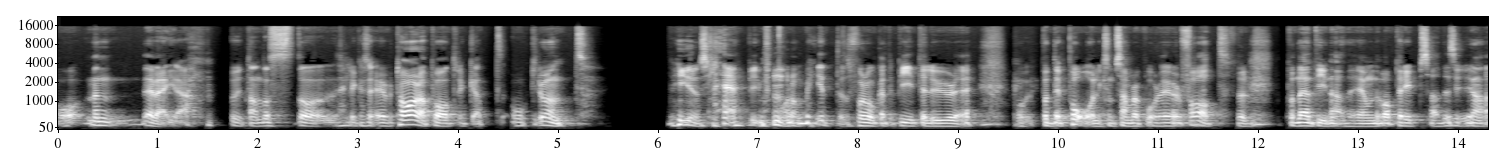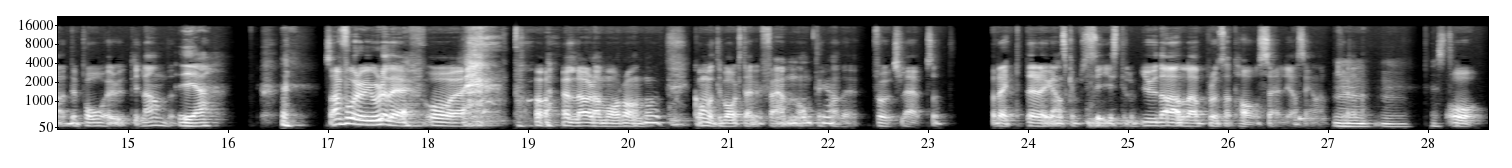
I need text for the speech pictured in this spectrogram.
Och, men det vägrade jag. Utan då, då lyckades jag övertala Patrik att åka runt. Hyr en släp i morgonbitti så får du åka till Piteå, Luleå och på depå och liksom samla på dig ölfat. För på den tiden hade, om det var Pripps, hade sina depåer ute i landet. Ja. Så han får och gjorde det och, på lördag morgon och kom tillbaka där vid fem någonting, hade fullt släp. Så räckte det ganska precis till att bjuda alla plus att ha och sälja senare på. Mm, mm. Och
